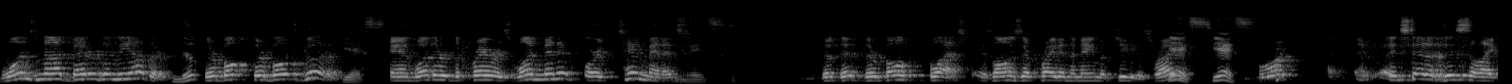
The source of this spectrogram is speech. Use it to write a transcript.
one's not better than the other. Nope. They're both they're both good. Yes. And whether the prayer is one minute or ten minutes, they're, they're- they're both blessed as long as they're prayed in the name of Jesus, right? yes, yes. Or- Instead of this like,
